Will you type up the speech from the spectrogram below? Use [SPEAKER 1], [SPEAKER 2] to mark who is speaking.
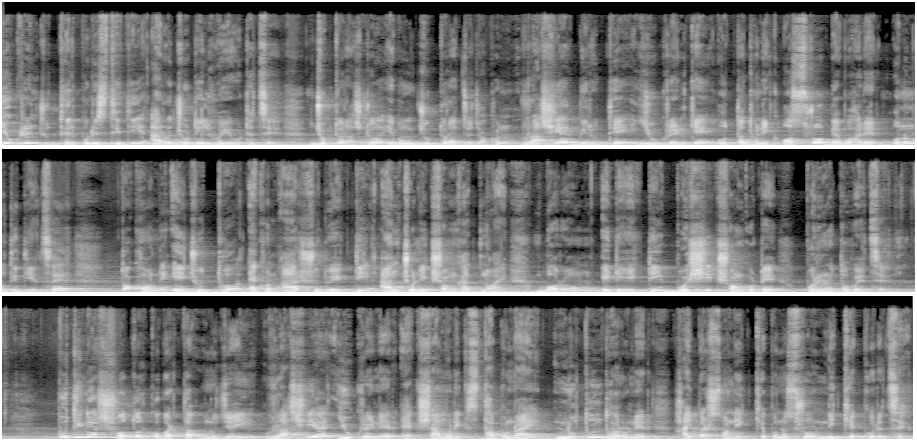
[SPEAKER 1] Ukraine যুদ্ধের পরিস্থিতি আরও জটিল হয়ে উঠেছে। যুক্তরাষ্ট্র এবং যুক্তরাজ্য যখন রাশিয়ার বিরুদ্ধে ইউক্রেনকে অত্যাধুনিক অস্ত্র ব্যবহারের অনুমতি দিয়েছে, তখন এই যুদ্ধ এখন আর শুধু একটি আঞ্চলিক সংঘাত নয়, বরং এটি একটি বৈশ্বিক সংকটে পরিণত হয়েছে। পুতিনের সতর্কবার্তা অনুযায়ী, রাশিয়া ইউক্রেনের এক সামরিক স্থাপনায় নতুন ধরনের হাইপারসনিক ক্ষেপণাস্ত্র নিক্ষেপ করেছে।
